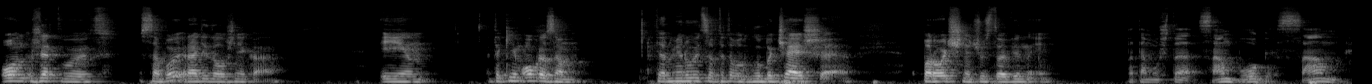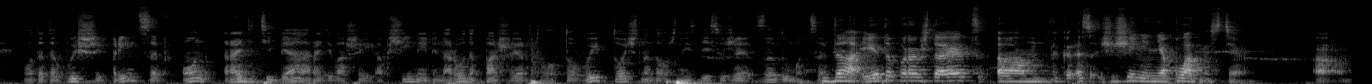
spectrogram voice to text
он жертвует собой ради должника. И таким образом формируется вот это вот глубочайшее порочное чувство вины. Потому что сам Бог, сам вот это высший принцип, он ради тебя, ради вашей общины или народа пожертвовал, то вы точно должны здесь уже задуматься. Да, и это порождает ам, как раз ощущение неоплатности ам,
